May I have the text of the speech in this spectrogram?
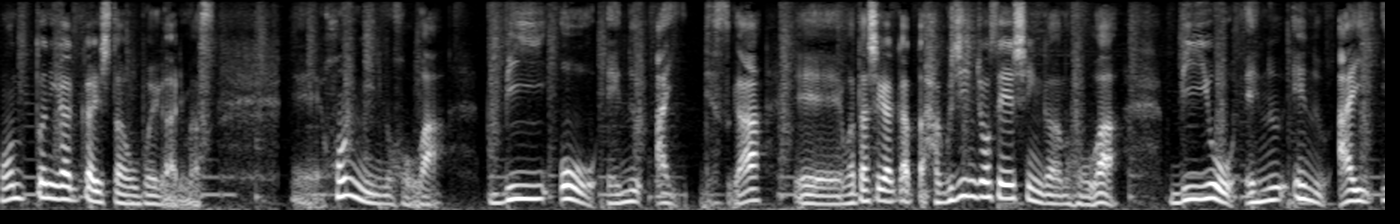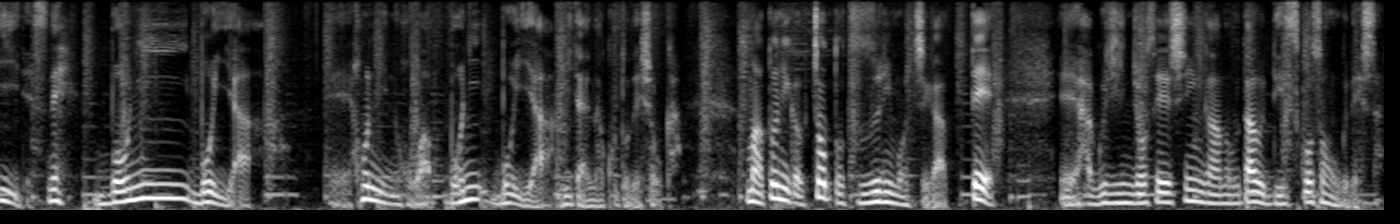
本当にがっかりした覚えがあります、えー、本人の方は BONI ですが、えー、私が買った白人女性シンガーの方は BONNIE ですね。ボニー・ボイヤー。えー、本人の方はボニー・ボイヤーみたいなことでしょうか。まあとにかくちょっと綴りも違って、えー、白人女性シンガーの歌うディスコソングでした。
